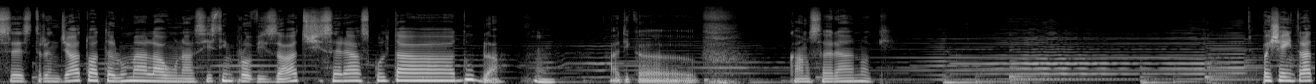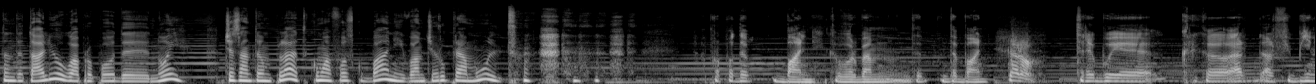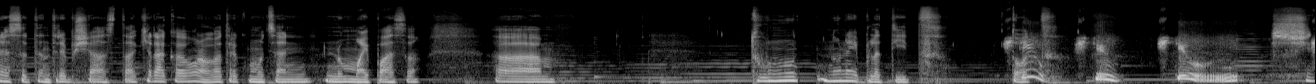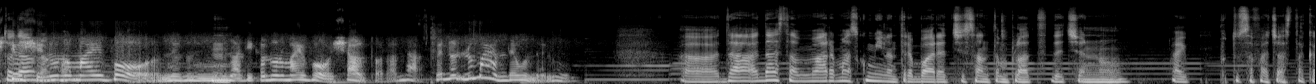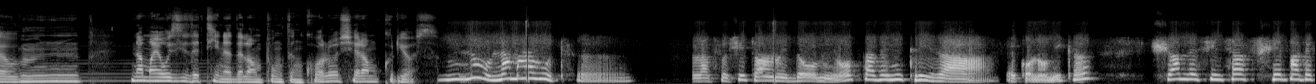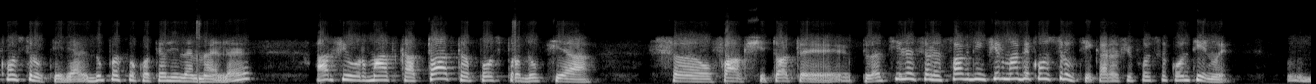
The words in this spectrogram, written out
Se strângea toată lumea la un asist improvizat și se reasculta dubla. Hmm. Adică pf, cam sărea în ochi. Păi și-a intrat în detaliu apropo de noi? Ce s-a întâmplat? Cum a fost cu banii? V-am cerut prea mult? Apropo de bani, că vorbeam de, de bani. Te rog. Trebuie, cred că ar, ar fi bine să te întreb și asta, chiar dacă, mă rog, au trecut mulți ani, nu mai pasă. Uh, tu nu, nu ne-ai plătit tot. Știu, știu, știu. Și Știu întotdeauna și nu am- numai vouă, nu, adică nu numai vouă și altora, da. Păi nu, nu mai am de unde, nu. Uh, da, de asta mi-a rămas cu mine întrebarea ce s-a întâmplat, de ce nu ai putut să faci asta, că mm, n-am mai auzit de tine de la un punct încolo și eram curios. Nu, n-am mai avut. Uh, La sfârșitul anului 2008 a venit criza economică și am desfințat schema de construcție. Iar după socotelile mele, ar fi urmat ca toată postproducția să o fac și toate plățile să le fac din firma de construcții, care ar fi fost să continue.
